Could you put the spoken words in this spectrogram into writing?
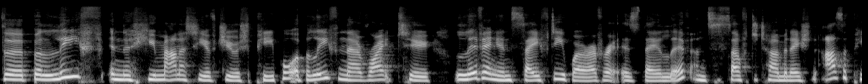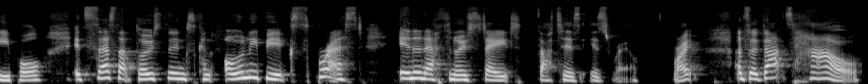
the belief in the humanity of Jewish people, a belief in their right to living in safety wherever it is they live and to self determination as a people, it says that those things can only be expressed in an ethno state that is Israel, right? And so that's how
